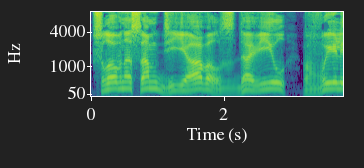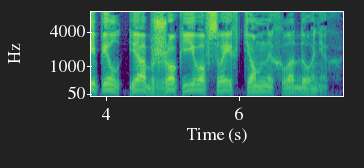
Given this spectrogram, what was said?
словно сам дьявол сдавил, вылепил и обжег его в своих темных ладонях.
